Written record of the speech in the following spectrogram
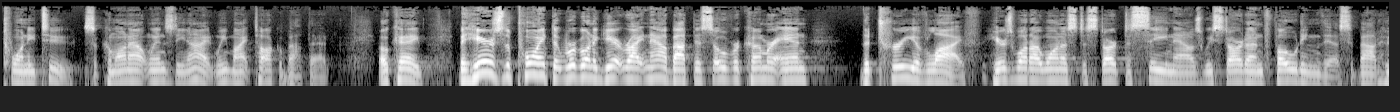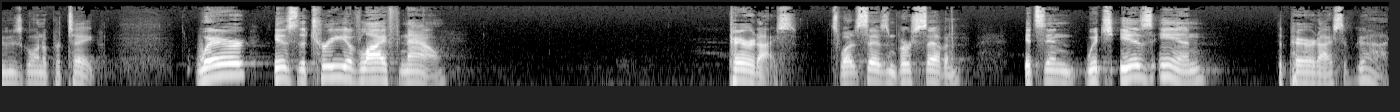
22. So come on out Wednesday night. We might talk about that. Okay, but here's the point that we're going to get right now about this overcomer and the tree of life. Here's what I want us to start to see now as we start unfolding this about who's going to partake. Where is the tree of life now? Paradise. That's what it says in verse 7. it's in which is in the paradise of God.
